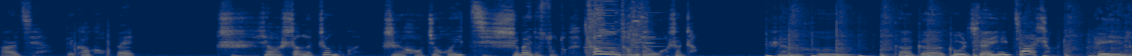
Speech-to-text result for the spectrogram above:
而且得靠口碑。只要上了正轨，之后就会以几十倍的速度蹭蹭蹭往上涨，然后搞个股权溢价什么的，A 轮、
